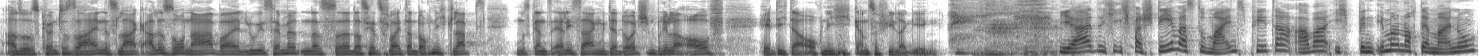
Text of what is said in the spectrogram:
Also es könnte sein, es lag alles so nah bei Lewis Hamilton, dass äh, das jetzt vielleicht dann doch nicht klappt. Ich muss ganz ehrlich sagen, mit der deutschen Brille auf hätte ich da auch nicht ganz so viel dagegen. Ja, ich, ich verstehe, was du meinst, Peter, aber ich bin immer noch der Meinung,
